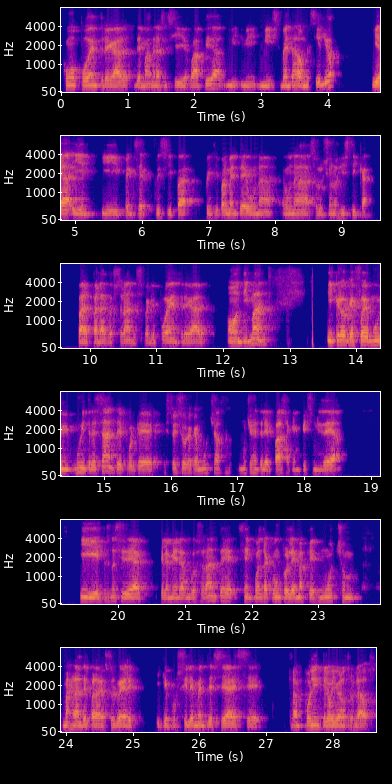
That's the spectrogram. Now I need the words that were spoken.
cómo puedo entregar de manera sencilla y rápida mi, mi, mis ventas a domicilio, y, era, y, y pensé principal, principalmente una, una solución logística para, para restaurantes, para que pueda entregar on demand. Y creo que fue muy, muy interesante porque estoy seguro que mucha, mucha gente le pasa que empieza una idea y empieza esa idea que la mira un restaurante, se encuentra con un problema que es mucho más grande para resolver y que posiblemente sea ese trampolín que lo va a llevar a otros lados.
